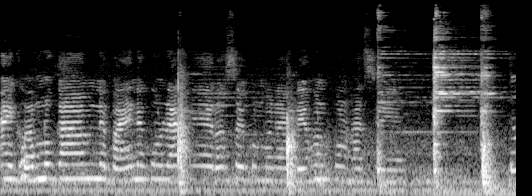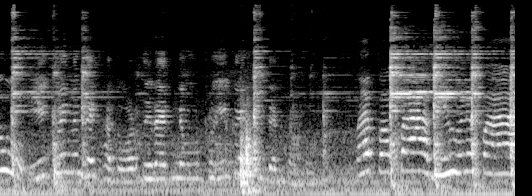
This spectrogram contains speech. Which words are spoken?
અહીં ઘરનું કામ ને ભાઈને કોણ રાખે રસોઈ કોણ બનાવે બેહન કોણ હાસે? તું. એ કોઈ નથી દેખાતું. અડધી રાત ને ઉઠું એ કઈ નથી દેખાતું. મારા પપ્પા બીહુ ને નેરણ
